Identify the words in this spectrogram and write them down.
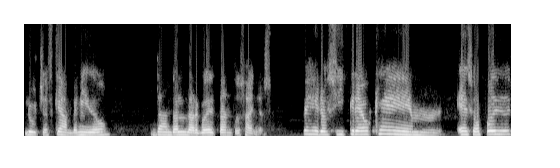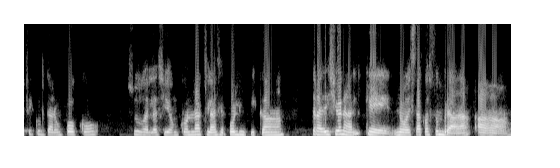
luchas que han venido dando a lo largo de tantos años. Pero sí creo que mm, eso ha podido dificultar un poco su relación con la clase política tradicional que no está acostumbrada a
